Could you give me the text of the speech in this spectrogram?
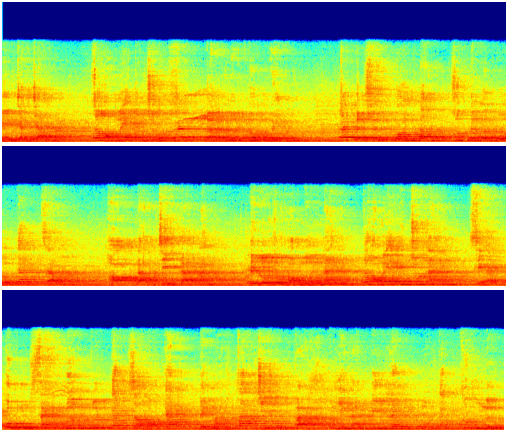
vì thế chắc chắn do một mẹ của chúa rất cần người cầu nguyện, rất cần sự quan tâm, giúp đỡ của các giáo họ đã chi đàn ăn. Để rồi cho họ mới này cho họ mẹ của chúa này sẽ cùng sánh bước với các giáo họ khác để mà phát triển và cũng như là đi lên một cách không ngừng.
